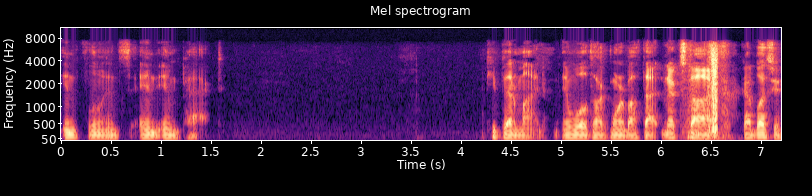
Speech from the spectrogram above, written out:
influence and impact. Keep that in mind, and we'll talk more about that next time. God bless you.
